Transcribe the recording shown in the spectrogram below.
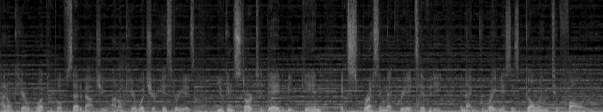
I don't care what people have said about you, I don't care what your history is. You can start today to begin expressing that creativity, and that greatness is going to follow you.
